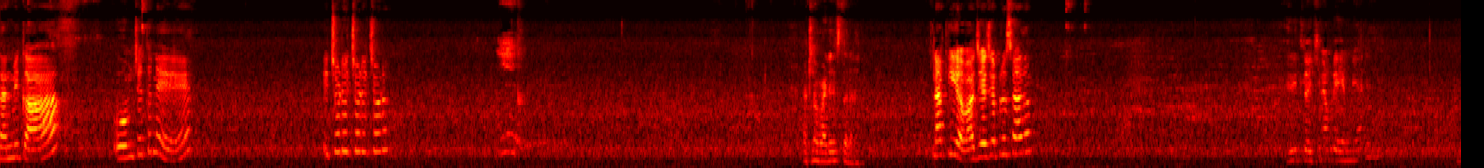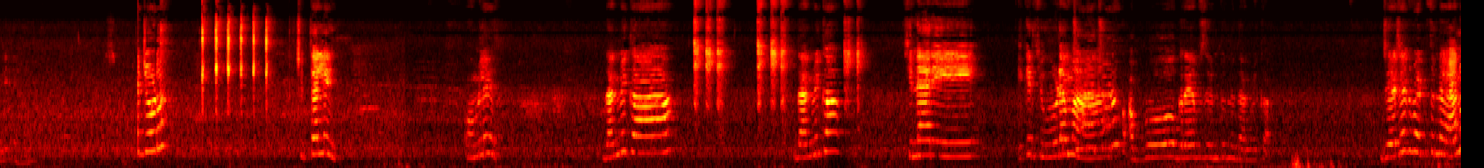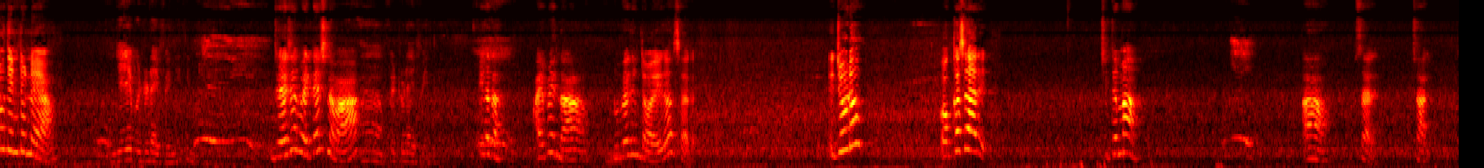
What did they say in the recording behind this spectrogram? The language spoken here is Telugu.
ధన్విక ఓం చేతనే ఇచ్చుడు ఇచ్చుడు ఇచ్చుడు అట్లా పడేస్తారా? నాకు ఇవ్వవా జేజే ప్రసాదం. ఇట్లా వచ్చినప్పుడు ఏం చేయాలి? చూడు. చిత్తల్లి. ఓమ్లే ధన్విక. ధన్విక. చిన్నారి ఇక్కడ చూడమ్మా. చూడు, అబ్బో గ్రేప్స్ తింటుంది ధన్విక జేజేకి పెడుతున్నాయా నువ్వు తింటున్నాయా? జయ పెట్టుడు అయిపోయింది. జేజేకి పెట్టేసినావా? పెట్టుడు అయిపోయింది. ఇక దా, అయిపోయిందా? నువ్వే తింటావా? ఇక సరే. ఇది చూడు ఒక్కసారి. చిట్టమ్మా సరే చాలు.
